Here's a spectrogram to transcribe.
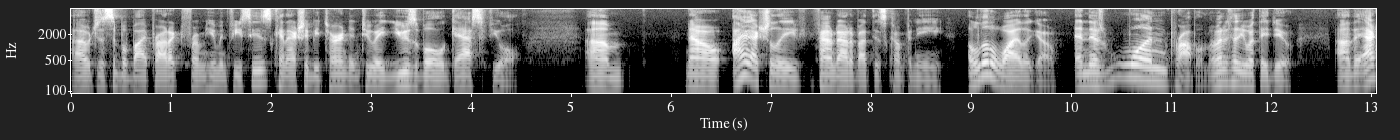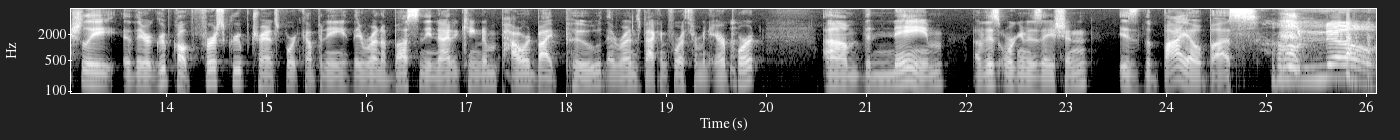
uh, which is a simple byproduct from human feces, can actually be turned into a usable gas fuel. Um, now, I actually found out about this company a little while ago, and there's one problem. I'm going to tell you what they do. Uh, they actually, they're a group called First Group Transport Company. They run a bus in the United Kingdom powered by poo that runs back and forth from an airport. Um, the name of this organization is the BioBus, oh no.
